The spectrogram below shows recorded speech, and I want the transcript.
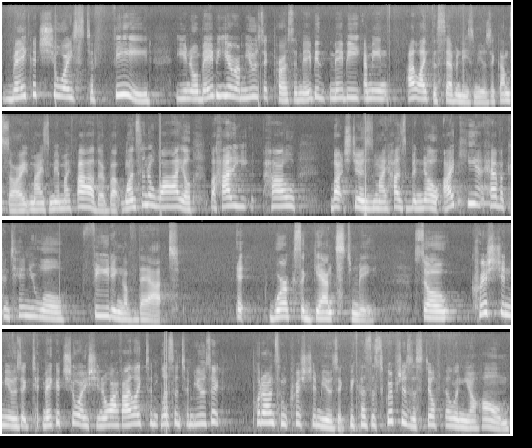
make a choice to feed. You know, maybe you're a music person. Maybe, maybe, I mean, I like the 70s music. I'm sorry, it reminds me of my father. But once in a while, but how do you, how much does my husband know? I can't have a continual feeding of that. Works against me. So, Christian music, make a choice. You know, if I like to listen to music, put on some Christian music because the scriptures are still filling your home.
